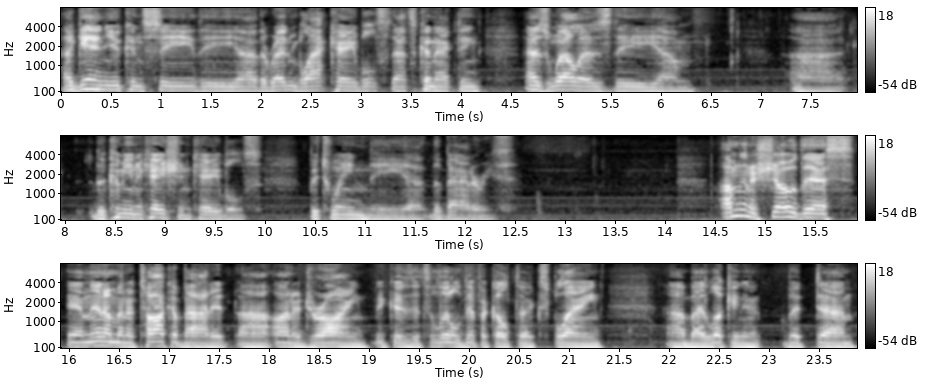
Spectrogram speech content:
Again, you can see the uh, the red and black cables that's connecting, as well as the um, uh, the communication cables between the uh, the batteries. I'm going to show this and then I'm going to talk about it uh, on a drawing because it's a little difficult to explain uh, by looking at but um,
